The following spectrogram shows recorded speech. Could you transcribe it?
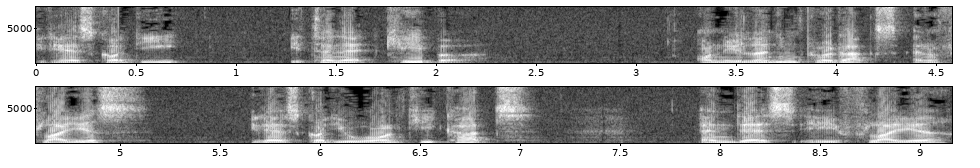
It has got the Ethernet cable. On the learning products and flyers, it has got the warranty card and there's a flyer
